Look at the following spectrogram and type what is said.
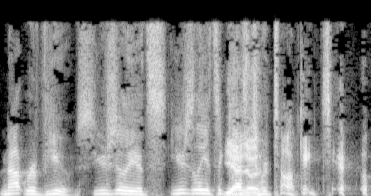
not reviews. Usually it's usually it's a Yeah, guest no- we're talking to.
